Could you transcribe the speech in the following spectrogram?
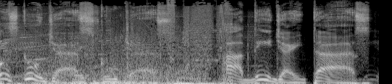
Escuchas, escuchas. A DJ Taz.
